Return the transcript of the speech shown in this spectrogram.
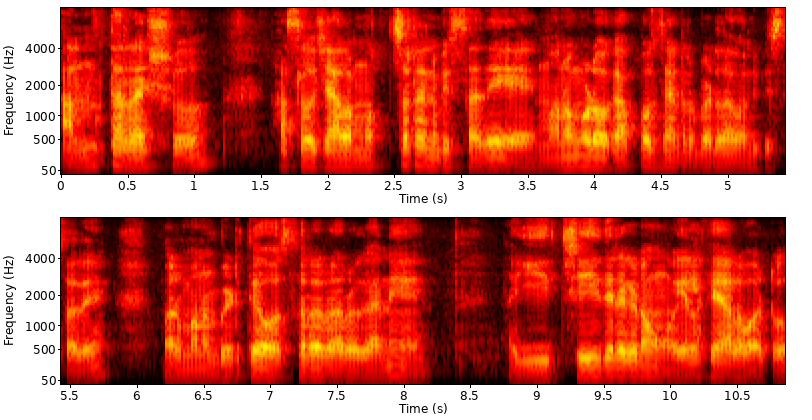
అంత రష్. అసలు చాలా ముచ్చట అనిపిస్తుంది. మనం కూడా ఒక అప్పం సెంటర్ పెడదాం అనిపిస్తుంది. మరి మనం పెడితే వస్తారో రారో కానీ ఈ చేయి తిరగడం వీళ్ళకే అలవాటు.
